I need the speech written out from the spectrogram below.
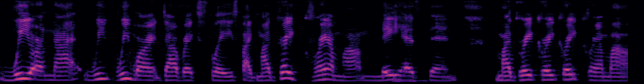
we are not we we weren't direct slaves like my great grandma may mm-hmm. have been my great great great grandma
